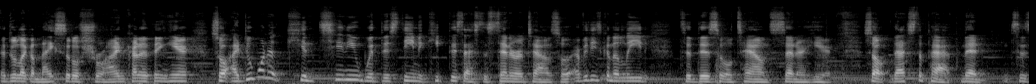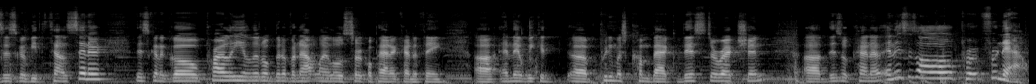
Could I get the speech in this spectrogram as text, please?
and do like a nice little shrine kind of thing here. So I do want to continue with this theme and keep this as the center of town. So everything's going to lead to this little town center here. So that's the path. Then since this is going to be the town center, this is going to go probably a little bit of an outline, little circle pattern kind of thing. Uh, and then we could uh, pretty much come back this direction. Uh, this will kind of, and this is all per, for now.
